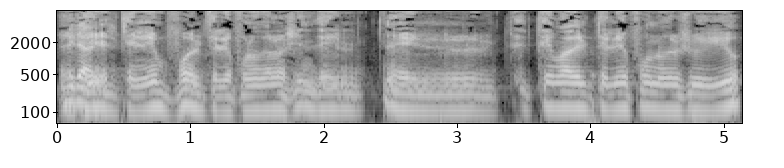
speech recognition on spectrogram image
es Mira, el teléfono, el teléfono de la, del, el, el tema del teléfono del suyo,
